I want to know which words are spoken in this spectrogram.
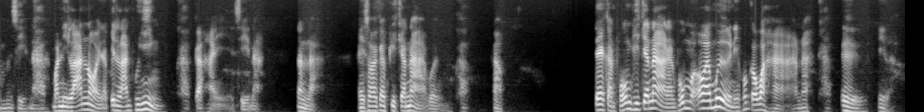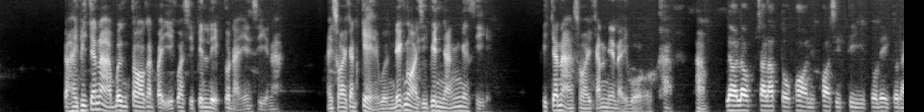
ำจังซี่นะมันนี่ร้านหน่อยน่ะเป็นร้านผู้หญิงครับก็ให้จังซี่นะนั่นล่ะให้ซอยกันพิจารณาเบิ่งครับ ครับ แต่กันผมพิจารณานั่นผมเอาว่ามือนี่ผมก็ว่าหานะครับเออ นี่ล่ะก็ให้พิจารณาเบิ่งต่อกันไปอีกว่าสิเป็นเลขตัวไหนจังซี่นะให้ซอยกันแก่เบิ่งเด็กน้อยสิเป็นหยังจังซี่พิจารณาซอยกันเนี่ยไหนบ่ครับ ครับ แล้วเราสำหรับตัวพ่อนี่พ่อสิตีตัวเลขตัวใด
